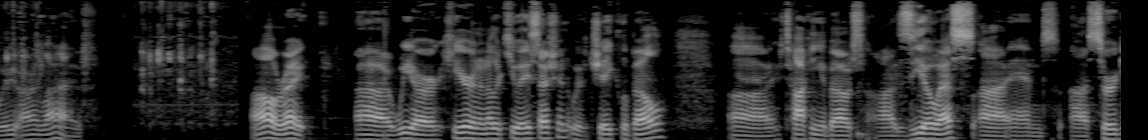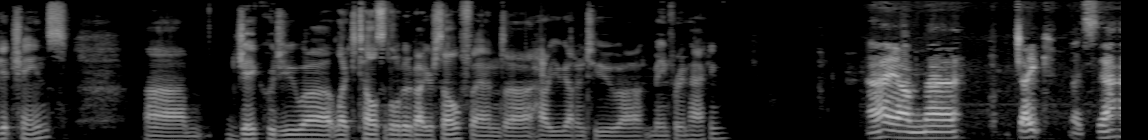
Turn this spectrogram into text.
We are live. All right. Uh, we are here in another QA session with Jake LaBelle, uh, talking about uh, ZOS uh, and uh, surrogate chains. Um, Jake, would you uh, like to tell us a little bit about yourself and how you got into mainframe hacking? Hi, I'm Jake. That's yeah.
